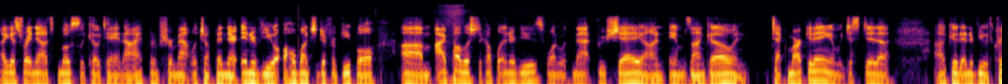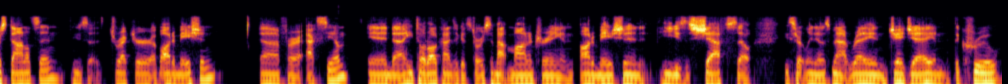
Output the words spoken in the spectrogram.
I guess right now it's mostly Cote and I, but I'm sure Matt will jump in there, interview a whole bunch of different people. Um, I published a couple interviews, one with Matt Boucher on Amazon Go and tech marketing, and we just did a, a good interview with Chris Donaldson, who's a director of automation uh, for Acxiom and uh, he told all kinds of good stories about monitoring and automation. He uses Chef, so he certainly knows Matt Ray and JJ and the crew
